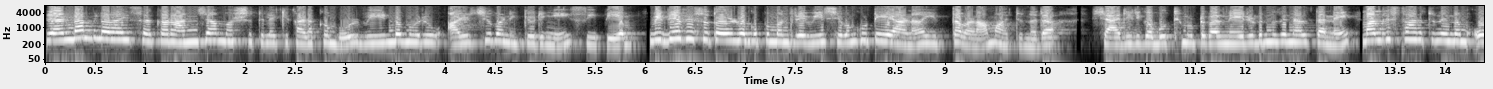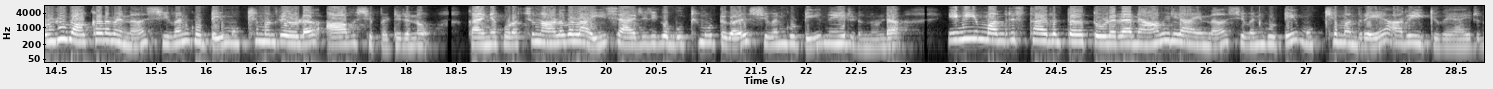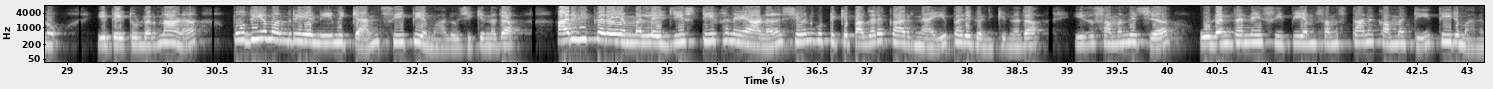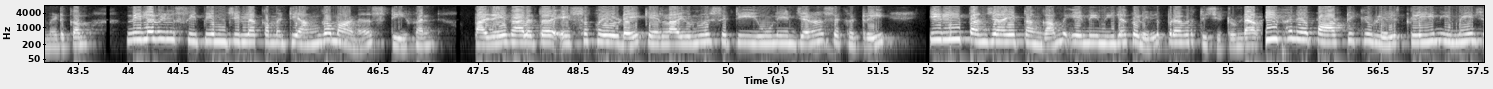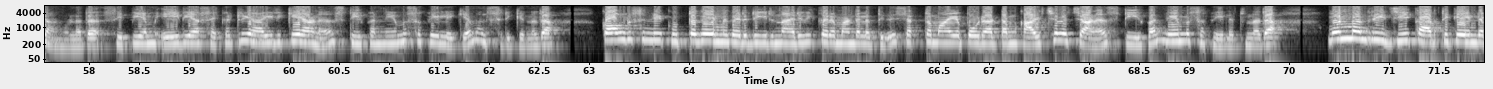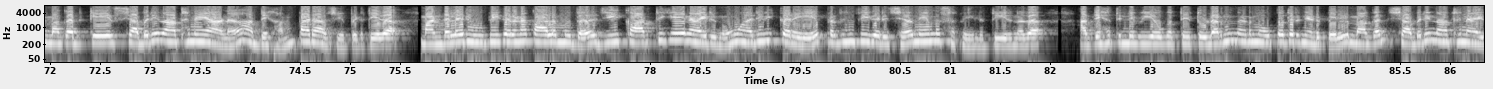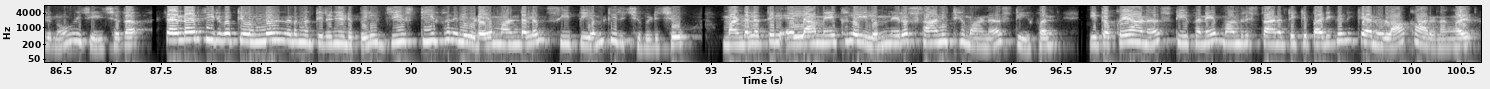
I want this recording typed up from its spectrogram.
രണ്ടാം പിണറായി സർക്കാർ അഞ്ചാം വർഷത്തിലേക്ക് കടക്കുമ്പോൾ വീണ്ടും ഒരു അഴിച്ചുപണിക്കൊരുങ്ങി സി പി എം. വിദ്യാഭ്യാസ തൊഴിൽ വകുപ്പ് മന്ത്രി വി ശിവൻകുട്ടിയെയാണ് ഇത്തവണ മാറ്റുന്നത്. ശാരീരിക ബുദ്ധിമുട്ടുകൾ നേരിടുന്നതിനാൽ തന്നെ മന്ത്രിസ്ഥാനത്തു നിന്നും ഒഴിവാക്കണമെന്ന് ശിവൻകുട്ടി മുഖ്യമന്ത്രിയോട് ആവശ്യപ്പെട്ടിരുന്നു. കഴിഞ്ഞ കുറച്ചു നാളുകളായി ശാരീരിക ബുദ്ധിമുട്ടുകൾ ശിവൻകുട്ടി നേരിടുന്നുണ്ട്. ഇനിയും മന്ത്രിസ്ഥാനത്ത് തുടരാനാവില്ല എന്ന് ശിവൻകുട്ടി മുഖ്യമന്ത്രിയെ അറിയിക്കുകയായിരുന്നു. ഇതേ തുടർന്നാണ് പുതിയ മന്ത്രിയെ നിയമിക്കാൻ സി പി എം ആലോചിക്കുന്നത്. Aruvikkara M L A G സ്റ്റീഫനെയാണ് ശിവൻകുട്ടിക്ക് പകരക്കാരനായി പരിഗണിക്കുന്നത്. ഇത് സംബന്ധിച്ച് ഉടൻ തന്നെ സി പി എം സംസ്ഥാന കമ്മിറ്റി തീരുമാനമെടുക്കും. നിലവിൽ സി പി എം ജില്ലാ കമ്മിറ്റി അംഗമാണ് സ്റ്റീഫൻ. പഴയകാലത്ത് എസ് എഫ് ഐയുടെ Kerala university union general secretary കിളി പഞ്ചായത്ത് അംഗം എന്നീ നിലകളിൽ പ്രവർത്തിച്ചിട്ടുണ്ട്. സ്റ്റീഫന് പാർട്ടിക്കുള്ളിൽ ക്ലീൻ ഇമേജ് ആണുള്ളത്. C P M area secretary ആയിരിക്കെയാണ് Stephen നിയമസഭയിലേക്ക് മത്സരിക്കുന്നത്. കോൺഗ്രസിന്റെ കുത്തക എന്ന് കരുതിയിരുന്ന അരുവിക്കര മണ്ഡലത്തിൽ ശക്തമായ പോരാട്ടം കാഴ്ചവെച്ചാണ് സ്റ്റീഫൻ നിയമസഭയിലെത്തുന്നത്. മുൻ മന്ത്രി ജി കാർത്തികേയന്റെ മകൻ കെ എസ് ശബരിനാഥനെയാണ് അദ്ദേഹം പരാജയപ്പെടുത്തിയത്. മണ്ഡല രൂപീകരണ കാലം മുതൽ ജി കാർത്തികേയനായിരുന്നു അരുവിക്കരയെ പ്രതിനിധീകരിച്ച് നിയമസഭയിലെത്തിയിരുന്നത്. അദ്ദേഹത്തിന്റെ വിയോഗത്തെ തുടർന്ന് നടന്ന ഉപതെരഞ്ഞെടുപ്പിൽ മകൻ ശബരിനാഥനായിരുന്നു വിജയിച്ചത്. രണ്ടായിരത്തി ഇരുപത്തി ഒന്നിൽ നടന്ന തിരഞ്ഞെടുപ്പിൽ ജി സ്റ്റീഫനിലൂടെ മണ്ഡലം സി പി എം തിരിച്ചുപിടിച്ചു. മണ്ഡലത്തിൽ എല്ലാ മേഖലയിലും നിറസാന്നിധ്യമാണ് സ്റ്റീഫൻ. ഇതൊക്കെയാണ് സ്റ്റീഫനെ മന്ത്രിസ്ഥാനത്തേക്ക് പരിഗണിക്കാനുള്ള കാരണങ്ങൾ.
